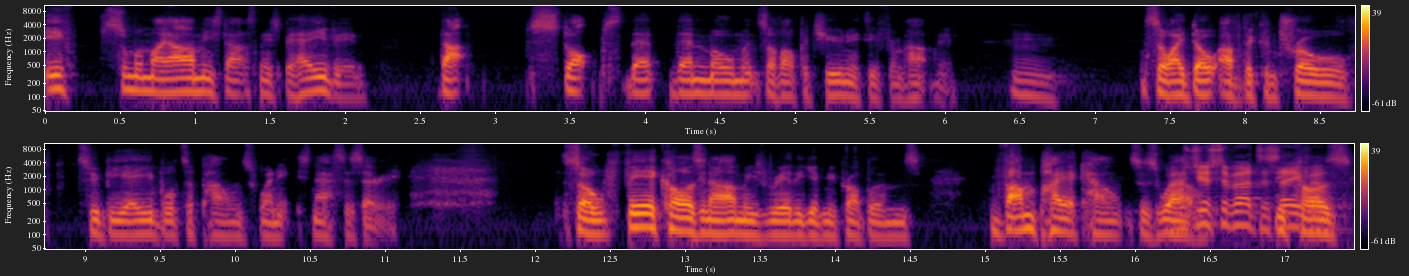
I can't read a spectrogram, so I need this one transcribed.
if some of my army starts misbehaving, that stops their, their moments of opportunity from happening Hmm. so I don't have the control to be able to pounce when it's necessary. So fear causing armies really give me problems. Vampire counts as I well was just about to say because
